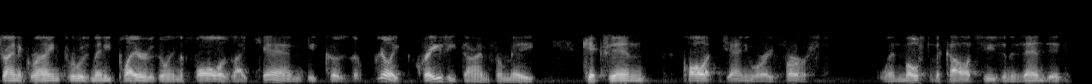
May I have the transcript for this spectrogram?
trying to grind through as many players during the fall as I can because the really crazy time for me kicks in, call it January 1st when most of the college season has ended,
